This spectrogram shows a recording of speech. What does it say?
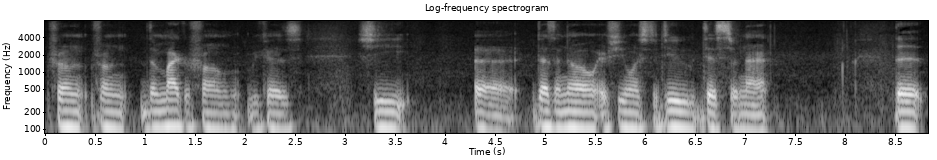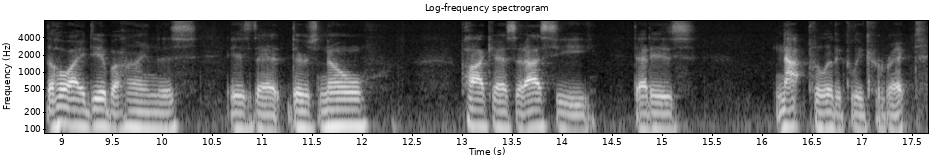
from from the microphone because she uh, doesn't know if she wants to do this or not. the The whole idea behind this is that there's no podcast that I see that is not politically correct.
